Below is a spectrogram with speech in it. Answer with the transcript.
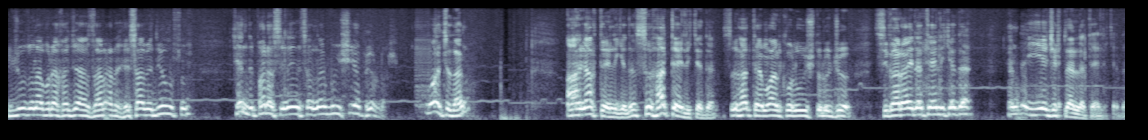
Vücuduna bırakacağı zararı hesap ediyor musun? Kendi parasıyla insanlar bu işi yapıyorlar. Bu açıdan ahlak tehlikede, sıhhat tehlikede. Sıhhat hem alkol, uyuşturucu, sigarayla tehlikede hem de yiyeceklerle tehlikede.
